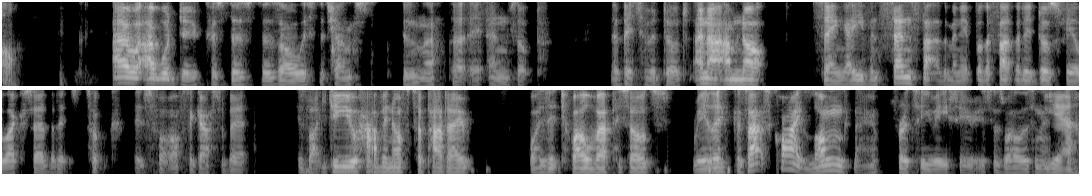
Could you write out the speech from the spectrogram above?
Oh, I I would do because there's there's always the chance, isn't there, that it ends up a bit of a dud. And I, I'm not saying I even sense that at the minute, but the fact that it does feel like I said that it's took its foot off the gas a bit is like, do you have enough to pad out? What is it, 12 episodes? Really? Because that's quite long now for a TV series as well, isn't it? Yeah.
